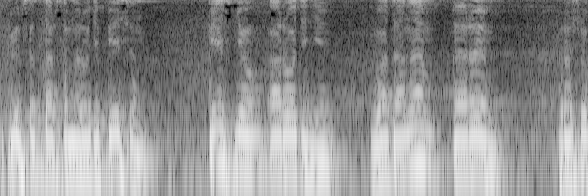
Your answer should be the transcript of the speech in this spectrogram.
в крымско-татарском народе песен, песню о родине. «Ватанам Карем». Прошу,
